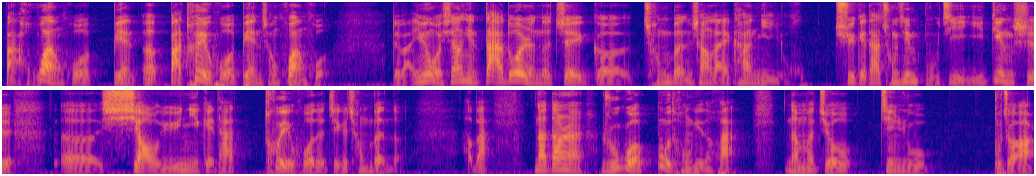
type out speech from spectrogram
把换货变呃把退货变成换货，对吧？因为我相信大多人的这个成本上来看，你去给他重新补寄，一定是呃小于你给他退货的这个成本的，好吧？那当然，如果不同意的话，那么就进入步骤二。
